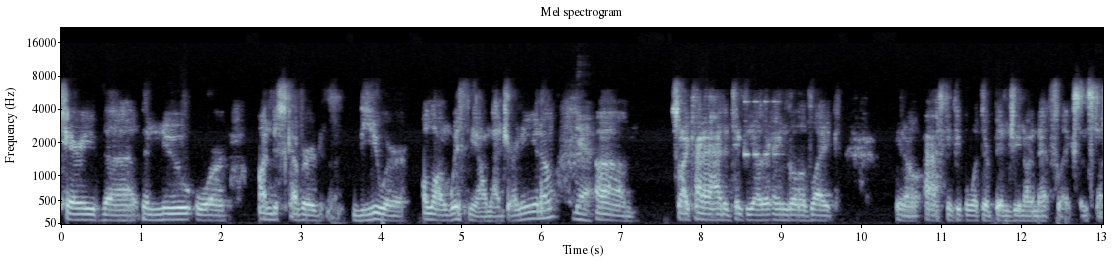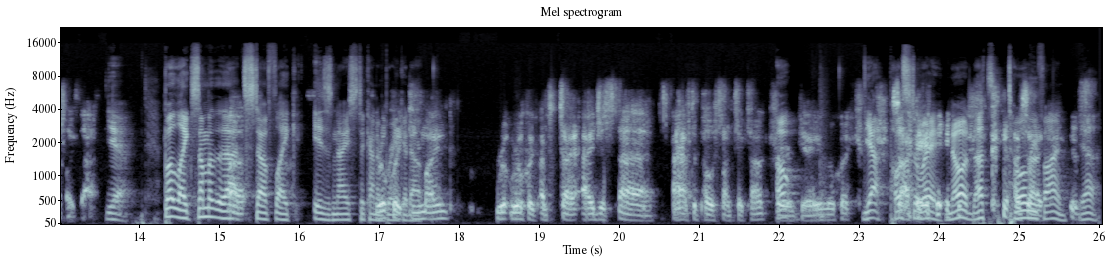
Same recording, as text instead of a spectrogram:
carry the the new or undiscovered viewer along with me on that journey, you know? Yeah. Um, so I kind of had to take the other angle of like, you know, asking people what they're binging on Netflix and stuff like that. Yeah. But like some of that Uh, stuff like is nice to kind of break quick, it do you mind? real, real quick. I'm sorry. I just uh, I have to post on TikTok for Oh. Gary real quick. Yeah, post Sorry. away. No, that's totally fine. It's Yeah.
